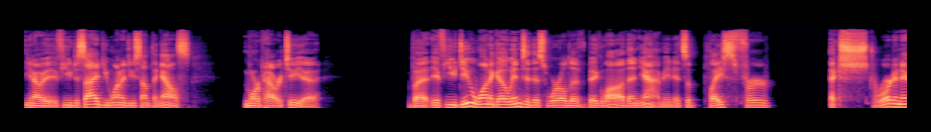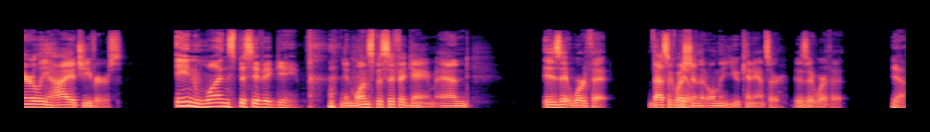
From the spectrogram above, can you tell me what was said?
you know, if you decide you want to do something else, more power to you. But if you do want to go into this world of big law, then yeah, I mean, it's a place for extraordinarily high achievers in one specific game. in one specific game. And is it worth it? That's a question yep. that only you can answer. Is it worth it? Yeah.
